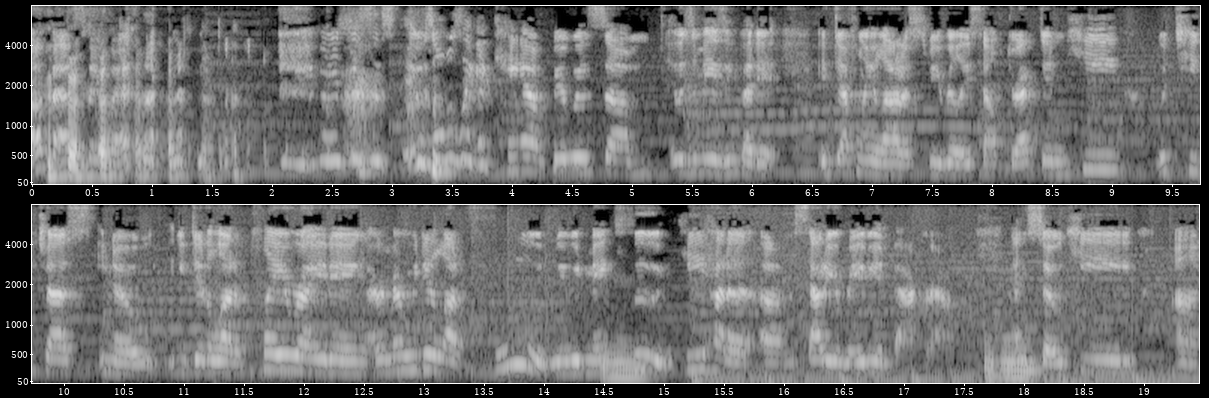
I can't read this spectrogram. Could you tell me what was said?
up as they went. it was just it was almost like a camp. It was um, it was amazing, but it it definitely allowed us to be really self directed. And he would teach us, you know, we did a lot of playwriting. I remember we did a lot of food. We would make Mhm. food. He had a um, Saudi Arabian background. Mm-hmm. And so he um,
